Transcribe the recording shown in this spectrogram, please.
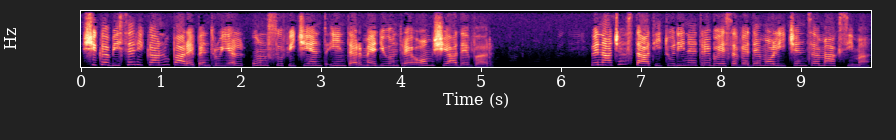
și că biserica nu pare pentru el un suficient intermediu între om și adevăr. În această atitudine trebuie să vedem o licență maximă,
